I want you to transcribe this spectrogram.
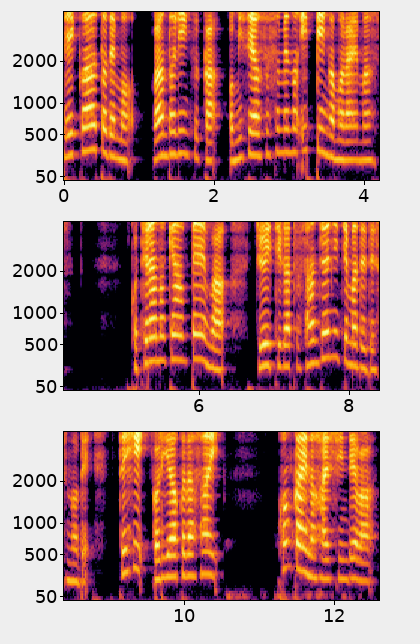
テイクアウトでもワンドリンクかお店おすすめの一品がもらえます。こちらのキャンペーンは11月30日までですので、ぜひご利用ください。今回の配信では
